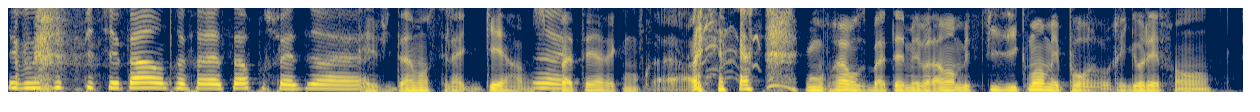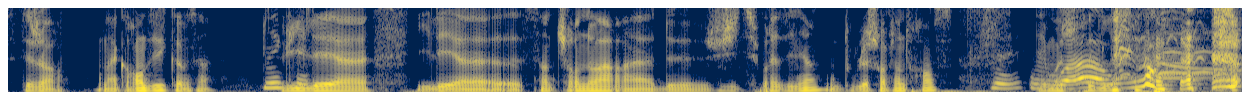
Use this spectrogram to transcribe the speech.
Et vous vous disputiez pas entre frères et sœurs pour choisir. euh, Évidemment, c'était la guerre. On se battait avec mon frère. Avec mon frère, on se battait, mais vraiment, mais physiquement, mais pour rigoler. Enfin, c'était genre, on a grandi comme ça. Lui, il est, euh, il est euh, ceinture noire euh, de jiu-jitsu brésilien, double champion de France. Ouais. Et moi, je fais de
